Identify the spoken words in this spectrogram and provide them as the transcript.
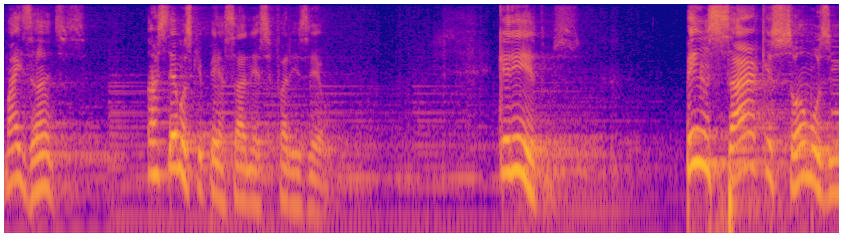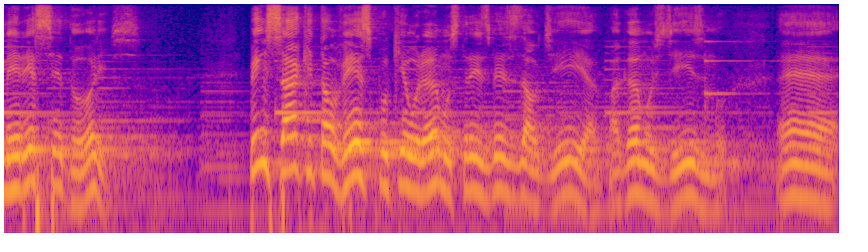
Mas antes, nós temos que pensar nesse fariseu. Queridos, Pensar que somos merecedores. Pensar que talvez porque oramos três vezes ao dia, pagamos dízimo, é,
